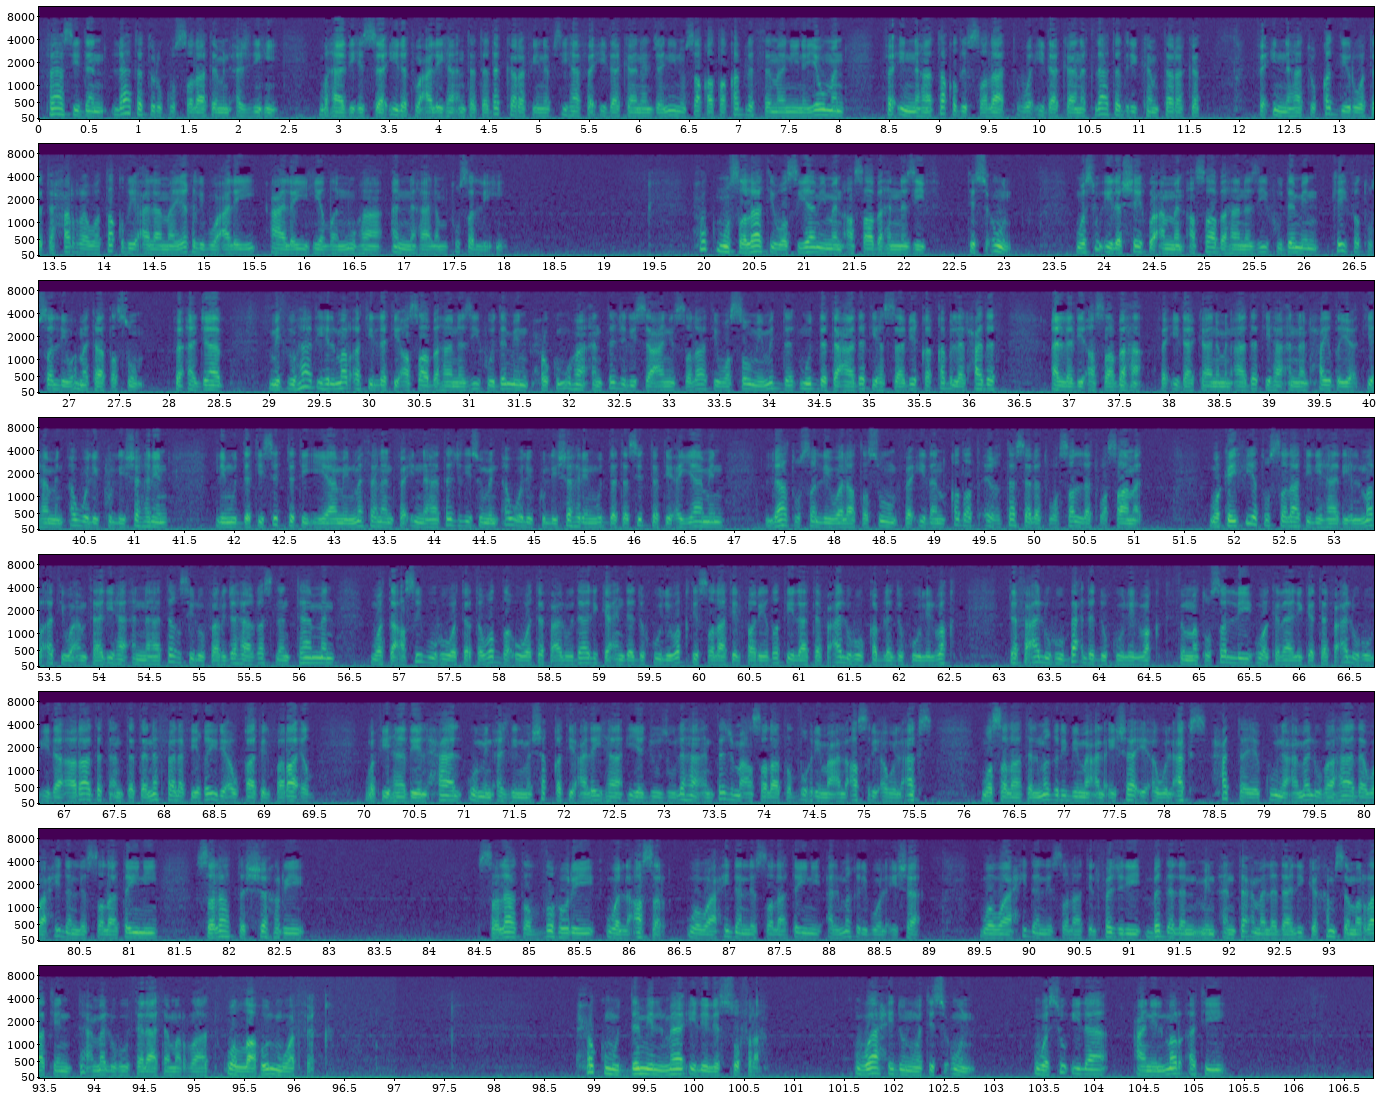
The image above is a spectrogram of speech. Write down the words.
فاسدا لا تترك الصلاة من أجله وهذه السائلة عليها أن تتذكر في نفسها فإذا كان الجنين سقط قبل الثمانين يوما فإنها تقضي الصلاة وإذا كانت لا تدري كم تركت فإنها تقدر وتتحرى وتقضي على ما يغلب علي عليه ظنها أنها لم تصليه. حكم صلاة وصيام من أصابها النزيف. تسعون. وسئل الشيخ عمن أصابها نزيف دم كيف تصلي ومتى تصوم؟ فأجاب مثل هذه المرأة التي أصابها نزيف دم حكمها أن تجلس عن الصلاة والصوم مدة, عادتها السابقة قبل الحدث الذي أصابها. فإذا كان من عادتها أن الحيض يأتيها من أول كل شهر لمدة ستة أيام مثلا فإنها تجلس من أول كل شهر مدة ستة أيام لا تصلي ولا تصوم فإذا انقضت اغتسلت وصلت وصامت. وكيفية الصلاة لهذه المرأة وأمثالها أنها تغسل فرجها غسلا تاما وتعصبه وتتوضأ وتفعل ذلك عند دخول وقت صلاة الفريضة لا تفعله قبل دخول الوقت تفعله بعد دخول الوقت ثم تصلي وكذلك تفعله إذا أرادت أن تتنفل في غير أوقات الفرائض. وفي هذه الحال ومن أجل المشقة عليها يجوز لها أن تجمع صلاة الظهر مع العصر أو العكس وصلاة المغرب مع العشاء أو العكس حتى يكون عملها هذا واحدا للصلاتين صلاة الشهر صلاة الظهر والعصر وواحدا للصلاتين المغرب والعشاء وواحدا لصلاة الفجر بدلا من أن تعمل ذلك خمس مرات تعمله ثلاث مرات والله الموفق. حكم الدم المائل للصفرة واحد وتسعون وسئل عن المرأة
